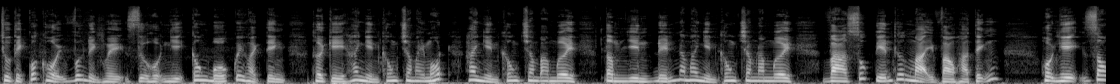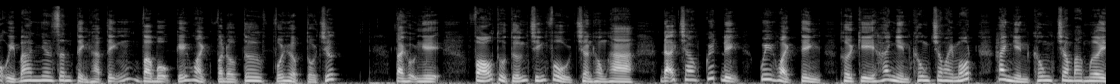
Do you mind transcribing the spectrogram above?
Chủ tịch Quốc hội Vương Đình Huệ dự hội nghị công bố quy hoạch tỉnh thời kỳ 2021-2030, tầm nhìn đến năm 2050 và xúc tiến thương mại vào Hà Tĩnh. Hội nghị do Ủy ban Nhân dân tỉnh Hà Tĩnh và Bộ Kế hoạch và Đầu tư phối hợp tổ chức. Tại hội nghị, Phó Thủ tướng Chính phủ Trần Hồng Hà đã trao quyết định quy hoạch tỉnh thời kỳ 2021-2030,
